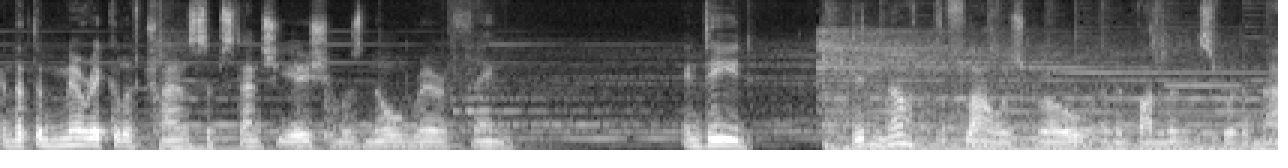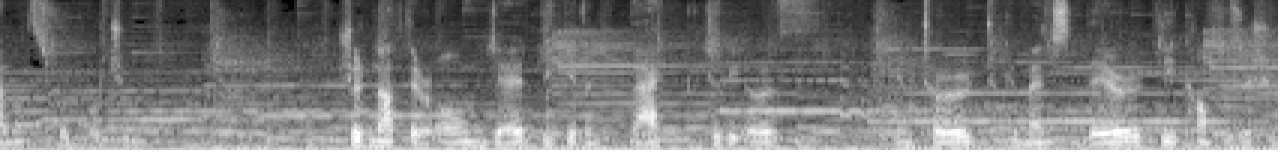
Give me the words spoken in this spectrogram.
and that the miracle of transubstantiation was no rare thing. Indeed, did not the flowers grow in abundance where the mammoths were butchered? Should not their own dead be given back to the earth, interred to commence their decomposition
